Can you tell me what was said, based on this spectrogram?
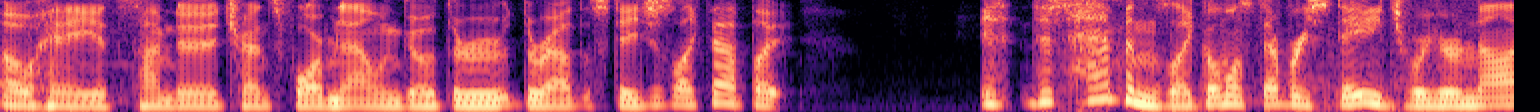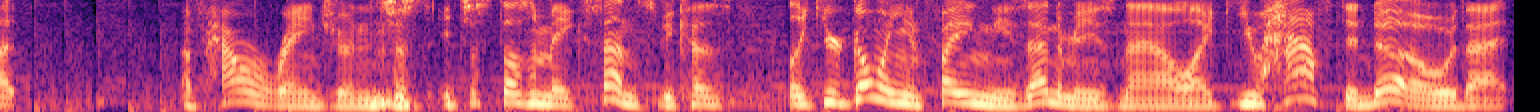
oh hey, it's time to transform now and go through throughout the stages like that. But it this happens like almost every stage where you're not a Power Ranger, and it hmm. just it just doesn't make sense because like you're going and fighting these enemies now. Like you have to know that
